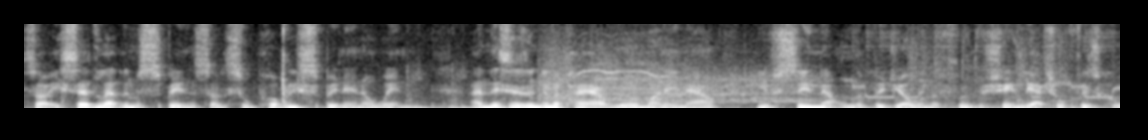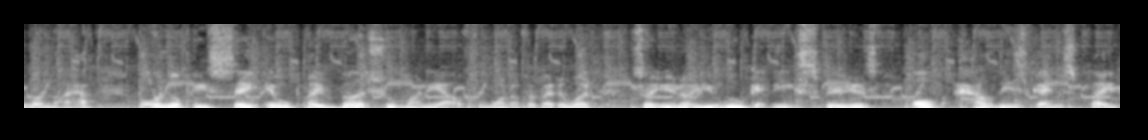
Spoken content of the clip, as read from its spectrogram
So he said let them spin, so this will probably spin in a win. And this isn't going to pay out real money now. You've seen that on the video on the fruit machine, the actual physical one that I have. But on your PC, it will play virtual money out, for want of a better word. So you know you will get the experience of how these games played.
